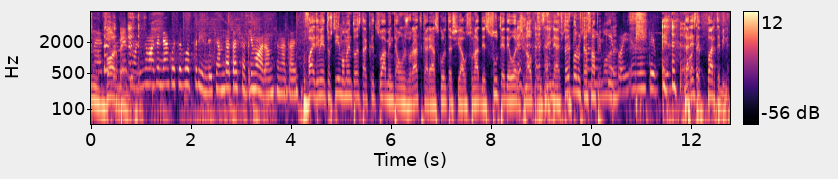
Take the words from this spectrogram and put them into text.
în vorbe. Nu mă gândeam că o să vă prind, deci am dat așa, prima oară am sunat azi. Vai de mine, tu știi în momentul ăsta câți oameni te-au înjurat care ascultă și au sunat de sute de ore și n-au prins linia și tu ai zis, bă, nu știu, am sunat prima oară. Închipui, îmi închipui. Dar este foarte bine.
